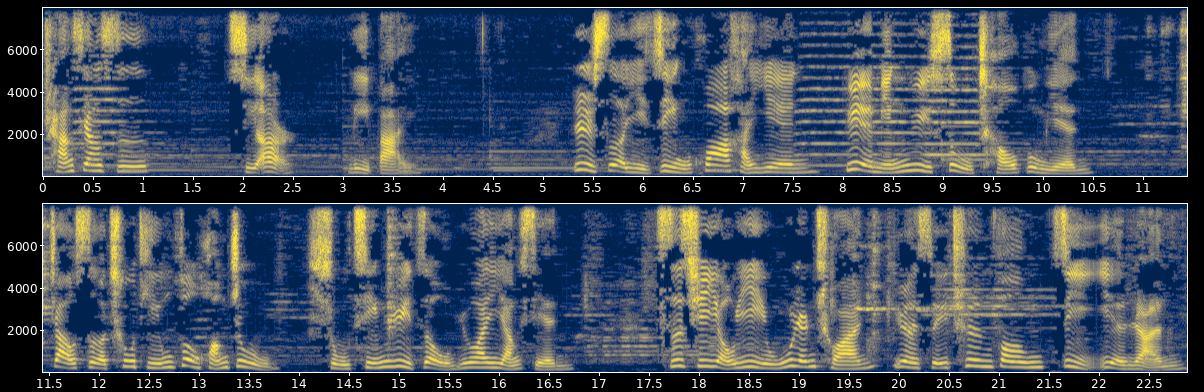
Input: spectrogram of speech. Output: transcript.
长相思》其二，李白。日色已尽花含烟，月明欲宿愁不眠。照色初听凤凰柱。蜀琴欲奏鸳鸯弦，此曲有意无人传，愿随春风寄燕然。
